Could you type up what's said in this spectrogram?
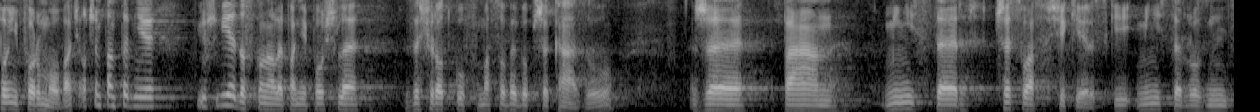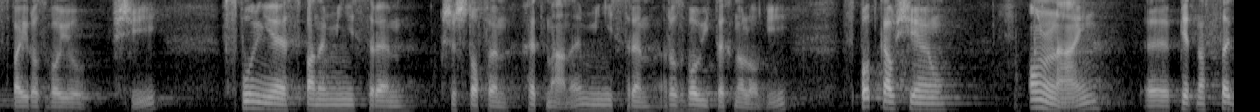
poinformować, o czym Pan pewnie już wie doskonale, Panie Pośle, ze środków masowego przekazu, że Pan minister Czesław Siekierski, minister rolnictwa i rozwoju wsi, wspólnie z Panem ministrem Krzysztofem Hetmanem, ministrem rozwoju i technologii, spotkał się online e, 15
